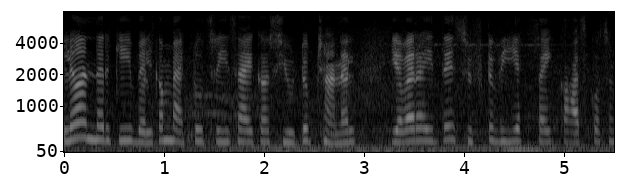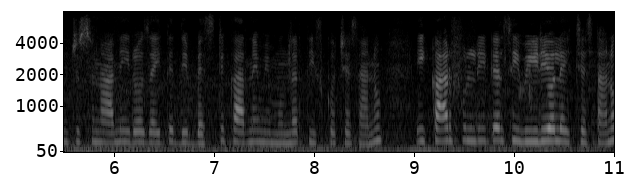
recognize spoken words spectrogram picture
హలో అందరికీ welcome back to Shri Sai cars YouTube channel. ఎవరైతే స్విఫ్ట్ విఎక్స్ఐ కార్స్ కోసం చూస్తున్నారని ఈరోజు అయితే ది బెస్ట్ కార్ని మీ ముందర తీసుకొచ్చేసాను. ఈ కార్ ఫుల్ డీటెయిల్స్ ఈ వీడియోలో ఇచ్చేస్తాను.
